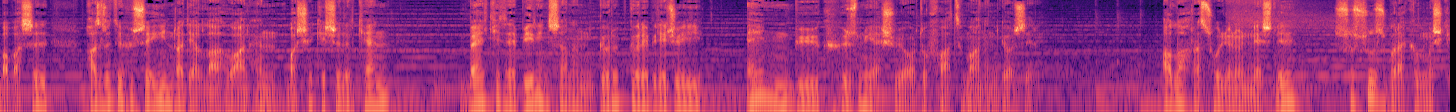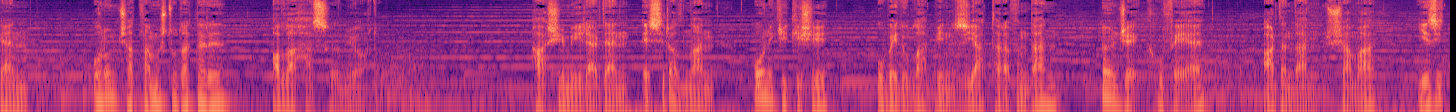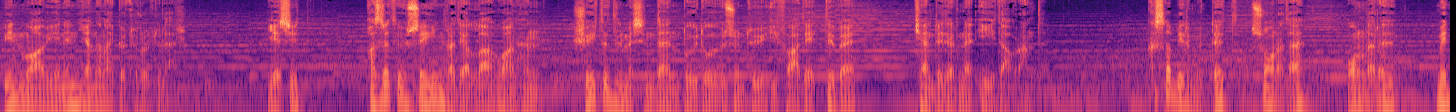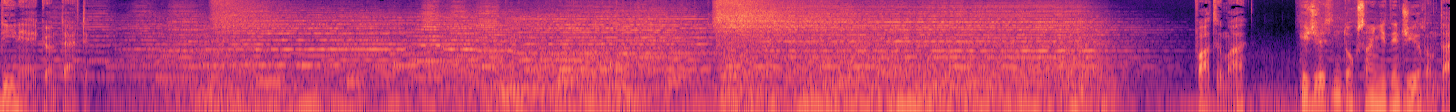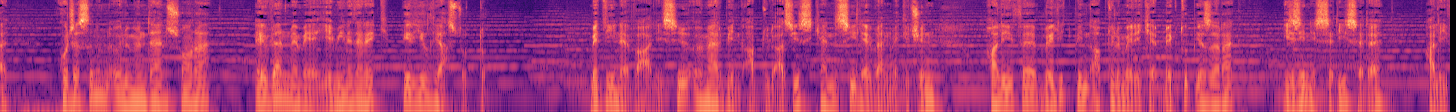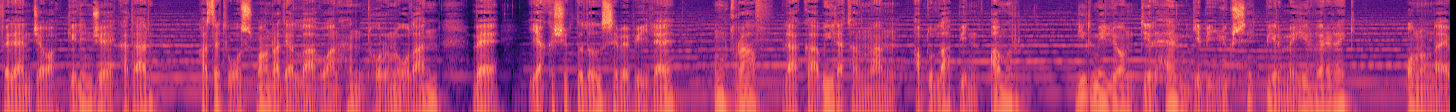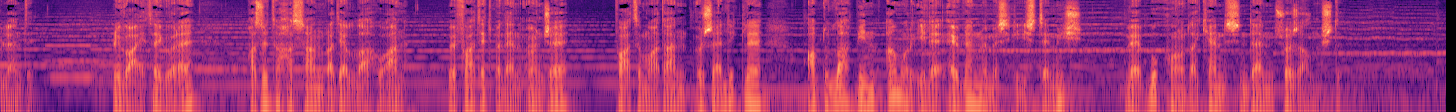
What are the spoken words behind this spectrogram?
Babası Hazreti Hüseyin radıyallahu anh'ın başı kesilirken belki de bir insanın görüp görebileceği en büyük hüznü yaşıyordu Fatıma'nın gözleri. Allah Resulü'nün nesli susuz bırakılmışken onun çatlamış dudakları Allah'a sığınıyordu. Haşimilerden esir alınan 12 kişi Ubeydullah bin Ziyad tarafından önce Kufe'ye ardından Şam'a Yezid bin Muaviye'nin yanına götürüldüler. Yezid, Hazreti Hüseyin radıyallahu anh'ın şehit edilmesinden duyduğu üzüntüyü ifade etti ve kendilerine iyi davrandı. Kısa bir müddet sonra da onları Medine'ye gönderdi. Fatıma, hicretin 97. yılında kocasının ölümünden sonra evlenmemeye yemin ederek bir yıl yas tuttu. Medine valisi Ömer bin Abdülaziz kendisiyle evlenmek için Halife Velid bin Abdülmelik'e mektup yazarak izin istediyse de halifeden cevap gelinceye kadar Hz. Osman radıyallahu anh'ın torunu olan ve yakışıklılığı sebebiyle Mutraf lakabıyla tanınan Abdullah bin Amr, bir milyon dirhem gibi yüksek bir mehir vererek onunla evlendi. Rivayete göre Hz. Hasan radıyallahu anh vefat etmeden önce Fatıma'dan özellikle Abdullah bin Amr ile evlenmemesini istemiş ve bu konuda kendisinden söz almıştı.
